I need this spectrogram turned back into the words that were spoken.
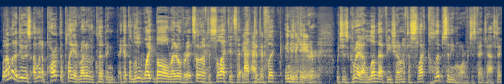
what I'm going to do is I'm going to park the playhead right over the clip, and I get the little white ball right over it, so I don't have to select. It's the, active, active click indicator, indicator. which is great. I love that feature. I don't have to select clips anymore, which is fantastic.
